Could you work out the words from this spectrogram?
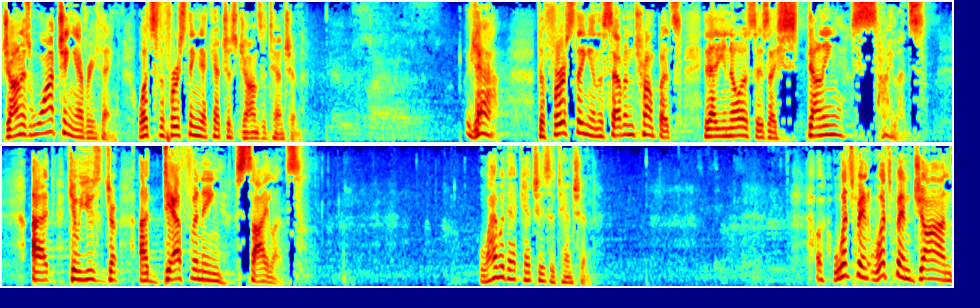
John is watching everything. What's the first thing that catches John's attention? Yeah. The first thing in the seven trumpets that you notice is a stunning silence. Uh, can we use the term? A deafening silence. Why would that catch his attention? Uh, what's been, what's been John's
